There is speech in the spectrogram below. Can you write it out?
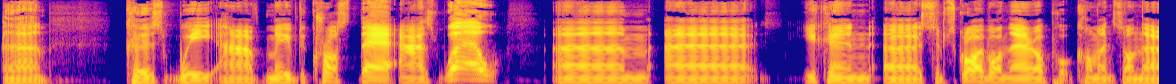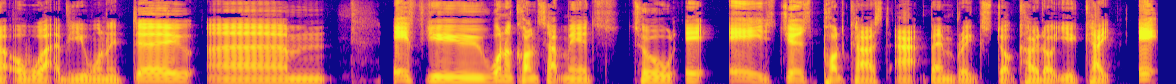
because um, we have moved across there as well. Um, uh, you can uh, subscribe on there or put comments on there or whatever you want to do. Um, if you want to contact me at all, it is just podcast at benbriggs.co.uk. It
